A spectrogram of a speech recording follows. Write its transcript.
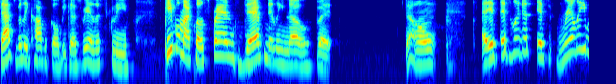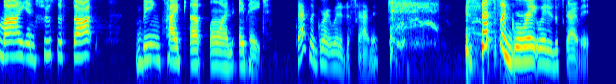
that's really comical because realistically, people my close friends definitely know, but don't. It's it's really just it's really my intrusive thoughts being typed up on a page. That's a great way to describe it. that's a great way to describe it.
